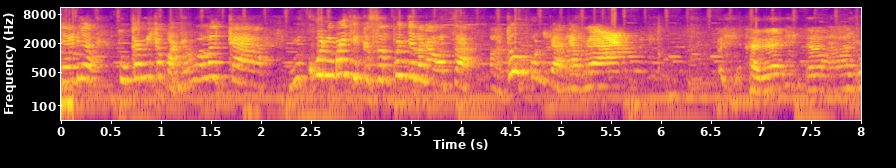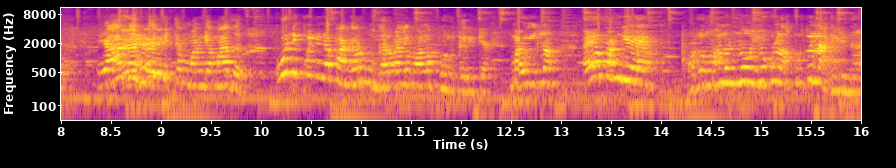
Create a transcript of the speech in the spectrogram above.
येड्या तू कमी का भांडवला का? मी कोणी माहिती का? सरपंच ना गावाचा. आठव कोण प्याला अरे यार माहिती का मांग्या माझं? कोणी पण ना मला फोन करीत आहे. माईला अरे मांग्या अरे मला नऊ एक लाख रुपये लागले ना.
